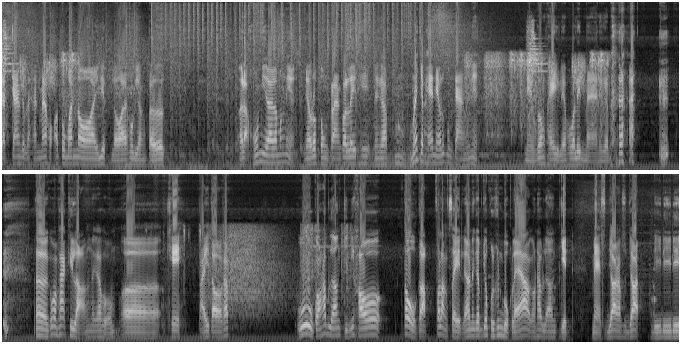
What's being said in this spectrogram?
จัดการกับทหารม้าของออตโตมันหน่อยเรียบร้อยพวกยังเติร์กเอาละคงมีอะไรแล้วมั้งเนี่ยแนวรบตรงกลางก็เละเทะนะครับมผมน่าจะแพ้แนวรบตรงกลางนะเนี่ยแนวก็ต้องแพ้อยู่แล้วเพราะว่าเล่นมานะครับเออก็มาภาคทีหลังนะครับผมเออโอเค ไปต่อครับ อู้กองทัพเรืออังกฤษนี่เขาโต้กลับฝรั่งเศสแล้วนะครับยกพลขึ้นบกแล้วกองทัพเรืออังกฤษแหมสุดยอดครับสุดยอดดีดีดี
